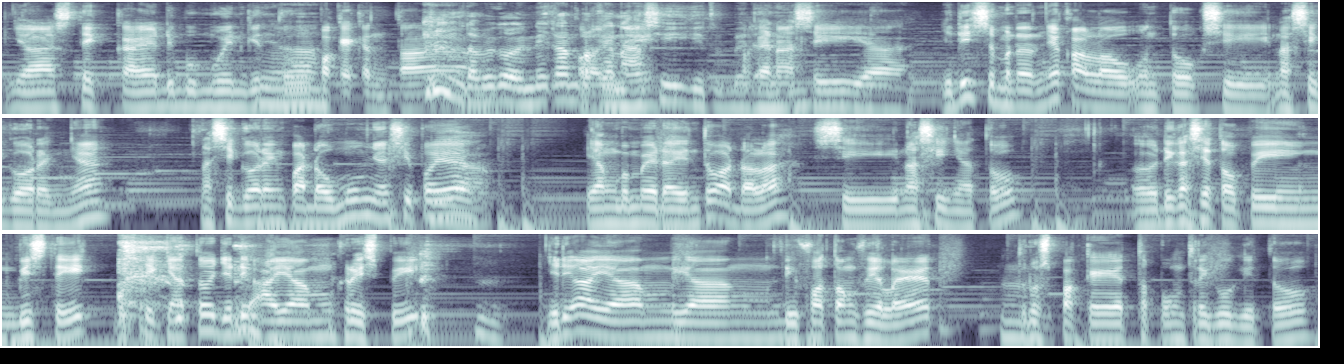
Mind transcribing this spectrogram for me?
ya stick kayak dibumbuin gitu Ya. pakai kentang tapi kalau ini kan pakai nasi gitu pakai nasi ya jadi sebenarnya kalau untuk si nasi gorengnya nasi goreng pada umumnya sih pak ya Iya. yang membedain tuh adalah si nasinya tuh eh, dikasih topping bistik bistiknya tuh jadi ayam crispy jadi ayam yang dipotong fillet Hmm. terus pakai tepung terigu gitu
